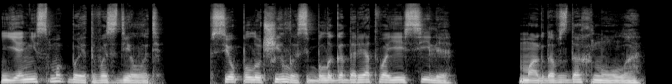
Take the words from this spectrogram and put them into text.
я не смог бы этого сделать. Все получилось благодаря твоей силе». Магда вздохнула.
